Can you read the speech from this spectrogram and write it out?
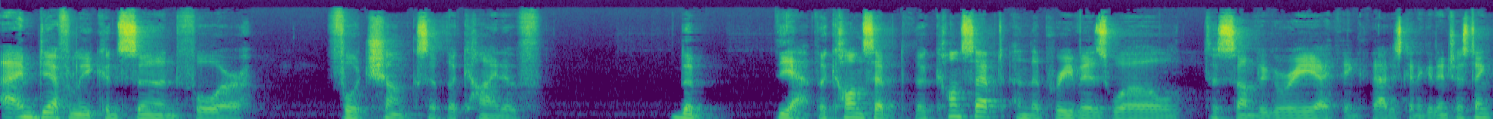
I'm definitely concerned for for chunks of the kind of the yeah the concept the concept and the previs world to some degree. I think that is going to get interesting,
